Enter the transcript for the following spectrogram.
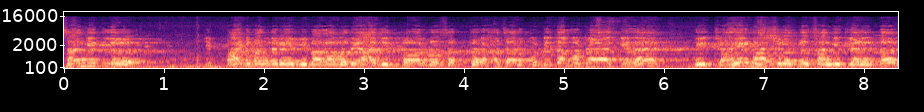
सांगितलं की पाटबंधारे विभागामध्ये अजित पवारनं सत्तर हजार कोटीचा घोटाळा केलाय. हे जाहीर भाषणात सांगितल्यानंतर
